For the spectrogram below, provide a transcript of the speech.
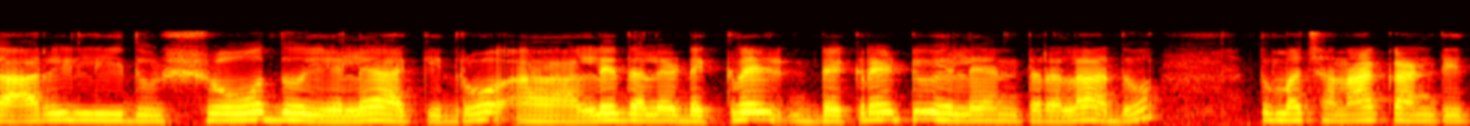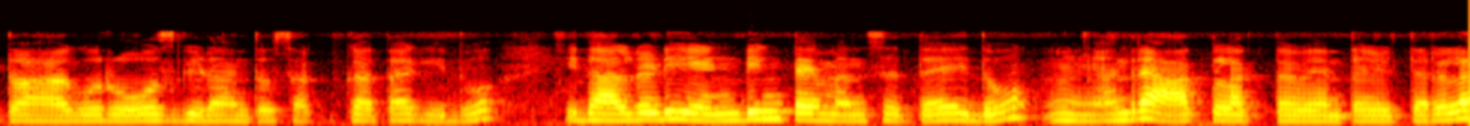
ದಾರಿಲಿ ಇದು ಶೋದು ಎಲೆ ಹಾಕಿದ್ರು. ಅಲ್ಲೇದಲ್ಲೇ ಡೆಕ್ರೇ, ಡೆಕ್ರೇಟಿವ್ ಎಲೆ ಅಂತಾರಲ್ಲ ಅದು. ತುಂಬ ಚೆನ್ನಾಗಿ ಕಾಣ್ತಿತ್ತು. ಹಾಗೂ ರೋಸ್ ಗಿಡ ಅಂತೂ ಸಖತ್ತಾಗಿದ್ವು ಇದು ಆಲ್ರೆಡಿ ಎಂಡಿಂಗ್ ಟೈಮ್ ಅನಿಸುತ್ತೆ ಇದು. ಅಂದರೆ ಹಾಕ್ಲಾಗ್ತವೆ ಅಂತ ಹೇಳ್ತಾರಲ್ಲ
